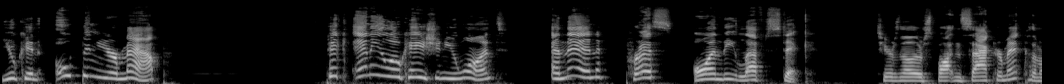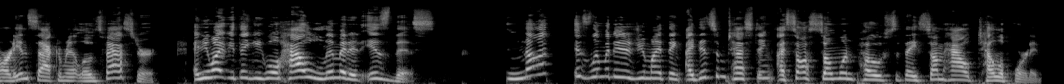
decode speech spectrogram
you can open your map, pick any location you want, and then press on the left stick. Here's another spot in Sacrament, because I'm already in Sacrament, it loads faster. And you might be thinking, well, how limited is this? Not as limited as you might think. I did some testing. I saw someone post that they somehow teleported.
